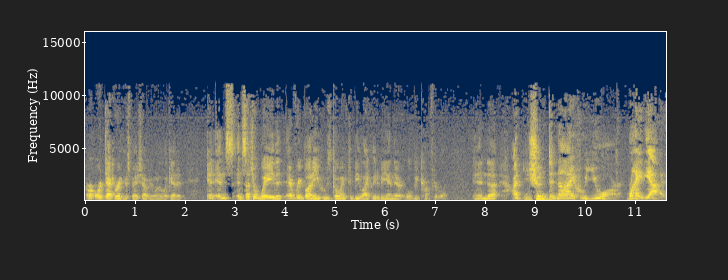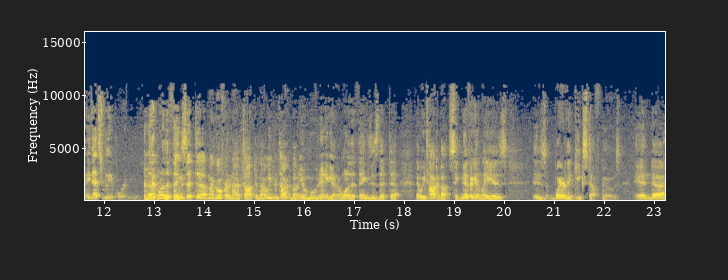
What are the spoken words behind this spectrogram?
or, or decorate your space, however you want to look at it, in, in in such a way that everybody who's going to be likely to be in there will be comfortable. And uh, I, you shouldn't deny who you are. right? Yeah, that's really important. I mean, like one of the things that uh, my girlfriend and I have talked about. We've been talking about, you know, moving in together. One of the things is that uh, that we talk about significantly is is where the geek stuff goes, and uh,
